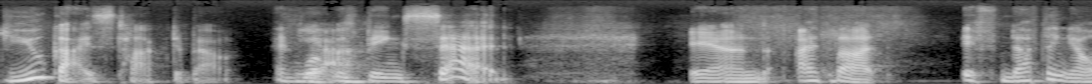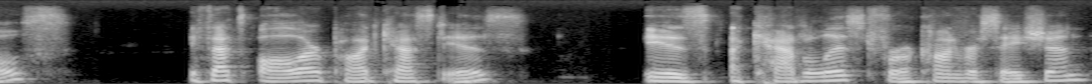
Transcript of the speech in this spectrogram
you guys talked about and what yeah. was being said and i thought if nothing else, if that's all our podcast is, is a catalyst for a conversation,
